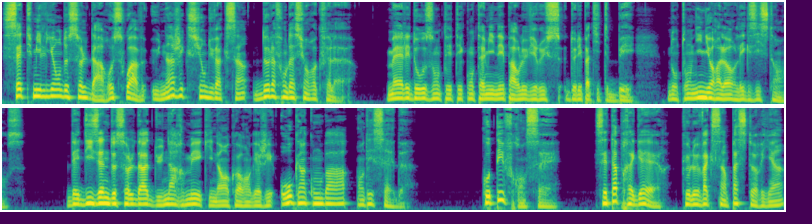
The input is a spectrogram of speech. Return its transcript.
7 millions de soldats reçoivent une injection du vaccin de la Fondation Rockefeller. Mais les doses ont été contaminées par le virus de l'hépatite B, dont on ignore alors l'existence. Des dizaines de soldats d'une armée qui n'a encore engagé aucun combat en décèdent. Côté français, c'est après-guerre que le vaccin pasteurien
